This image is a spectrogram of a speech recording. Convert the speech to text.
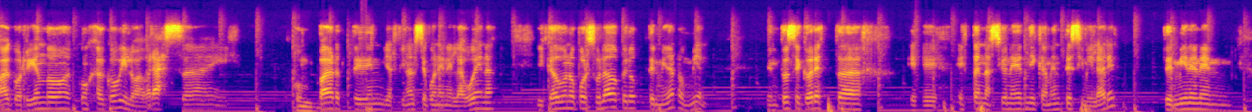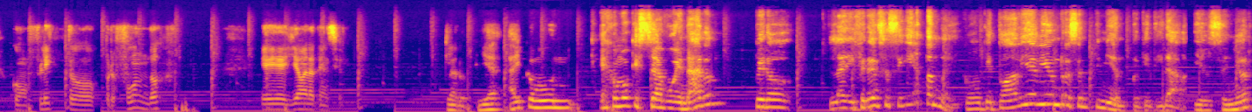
va corriendo con Jacob y lo abraza y comparten y al final se ponen en la buena y cada uno por su lado pero terminaron bien. Entonces que ahora estas, eh, estas naciones étnicamente similares terminen en conflictos profundos eh, llama la atención. Claro y hay como un es como que se abuenaron pero la diferencia seguía estando ahí, como que todavía había un resentimiento que tiraba. Y el Señor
